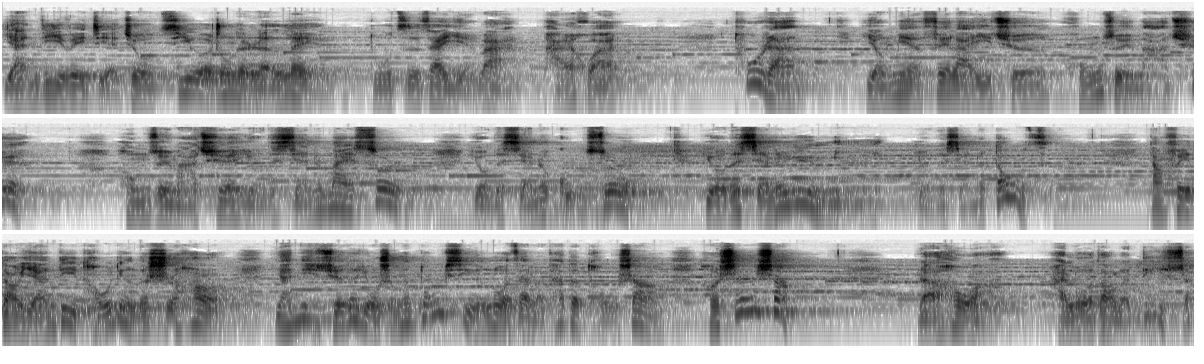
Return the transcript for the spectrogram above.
炎帝为解救饥饿中的人类。独自在野外徘徊，突然迎面飞来一群红嘴麻雀。红嘴麻雀有的衔着麦穗儿，有的衔着谷穗儿，有的衔着玉米，有的衔着豆子。当飞到炎帝头顶的时候，炎帝觉得有什么东西落在了他的头上和身上，然后啊，还落到了地上。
